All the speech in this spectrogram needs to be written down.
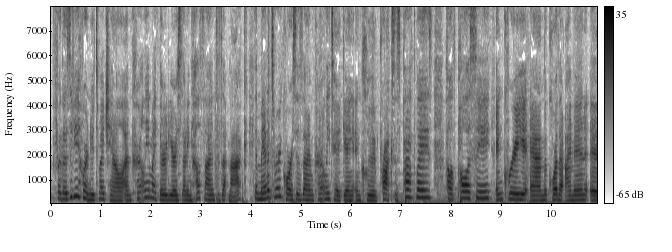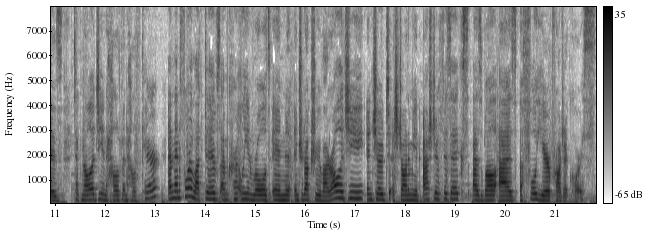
For those of you who are new to my channel, I'm currently in my third year studying health sciences at Mac. The mandatory courses that I'm currently taking include Praxis Pathways, Health Policy, Inquiry, and the core that I'm in is Technology and Health and Healthcare. And then for electives, I'm currently enrolled in Introductory Virology, Intro to Astronomy and Astrophysics, as well as a full year project course.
